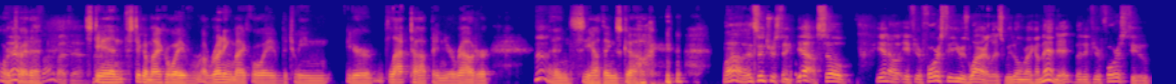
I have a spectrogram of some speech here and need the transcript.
or try to stand huh. stick a microwave, a running microwave between your laptop and your router, and see how things go. wow, that's interesting. Yeah, so you know, if you're forced to use wireless, we don't recommend it, but if you're forced to,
